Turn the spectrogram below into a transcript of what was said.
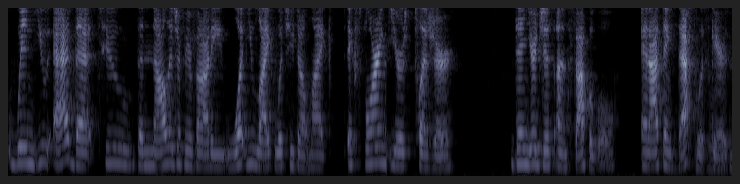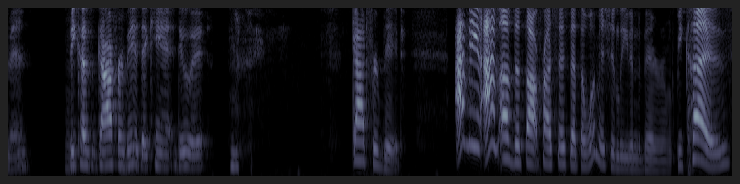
when you add that to the knowledge of your body, what you like, what you don't like, exploring your pleasure, then you're just unstoppable. And I think that's what mm-hmm. scares men mm-hmm. because God forbid they can't do it. God forbid. I mean, I'm of the thought process that the woman should lead in the bedroom because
